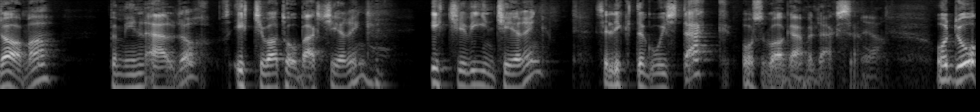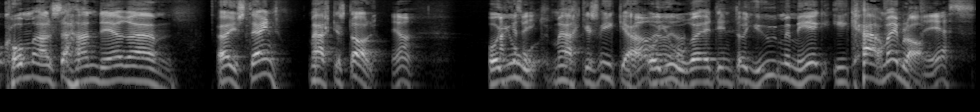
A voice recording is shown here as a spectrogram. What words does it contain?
dame på min alder som ikke var tobakkskjæring, ikke vinkjæring, som likte å gå i stakk, og som var gammeldags. ja. Og da kom altså han der eh, Øystein Merkesdal Ja. Merkesvik. Jo, Merkesvik, ja, Ja, og gjorde et intervju med meg i Karmøy-blad. Yes.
